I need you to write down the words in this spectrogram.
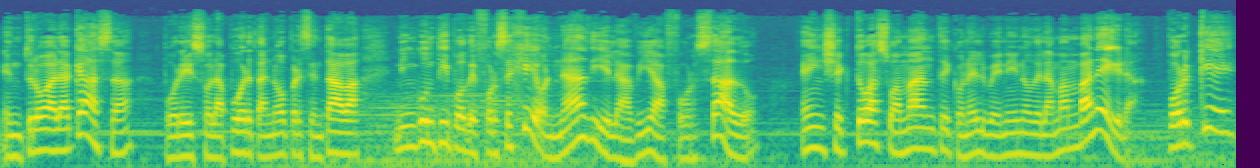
entró a la casa, por eso la puerta no presentaba ningún tipo de forcejeo, nadie la había forzado, e inyectó a su amante con el veneno de la mamba negra. ¿Por qué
